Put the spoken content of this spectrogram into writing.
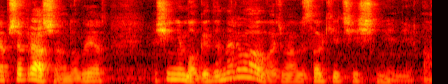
Ja przepraszam, no bo ja, ja się nie mogę denerwować, mam wysokie ciśnienie. O.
